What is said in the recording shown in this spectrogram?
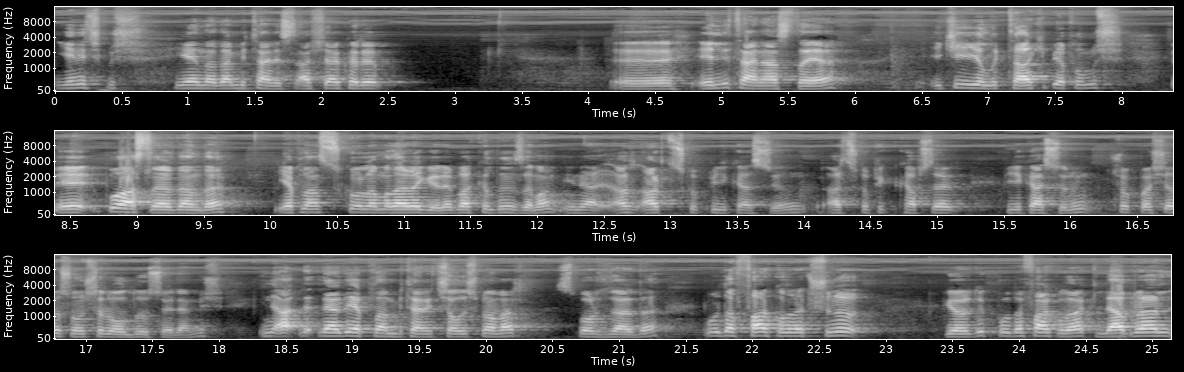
yeni çıkmış yayınlardan bir tanesi aşağı yukarı 50 tane hastaya 2 yıllık takip yapılmış ve bu hastalardan da yapılan skorlamalara göre bakıldığı zaman yine artroskop aplikasyonun, artroskopik kapsüler aplikasyonun çok başarılı sonuçları olduğu söylenmiş. Yine atletlerde yapılan bir tane çalışma var sporcularda. Burada fark olarak şunu gördük. Burada fark olarak labral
